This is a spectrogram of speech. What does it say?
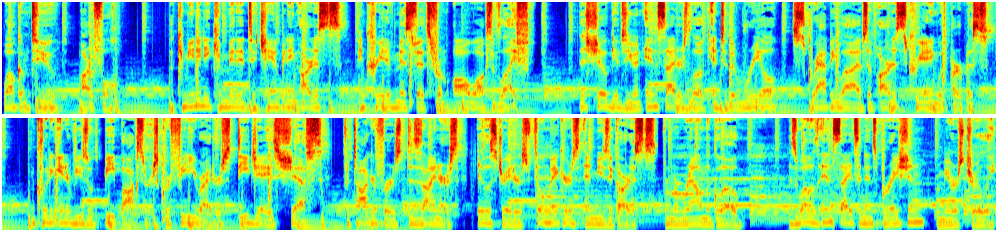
Welcome to Artful, a community committed to championing artists and creative misfits from all walks of life. This show gives you an insider's look into the real, scrappy lives of artists creating with purpose, including interviews with beatboxers, graffiti writers, DJs, chefs, photographers, designers, illustrators, filmmakers, and music artists from around the globe, as well as insights and inspiration from yours truly.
